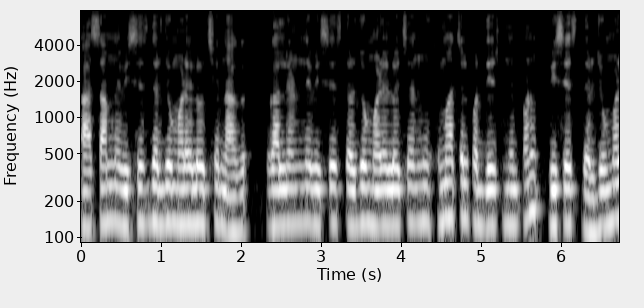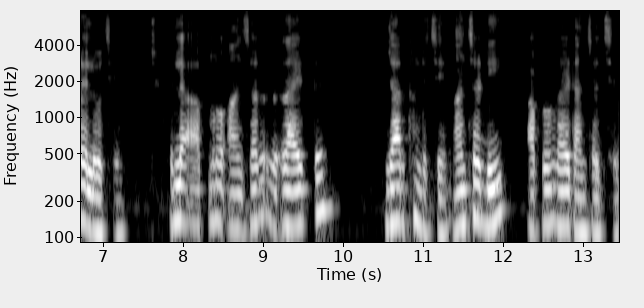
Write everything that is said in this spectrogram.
આસામને વિશેષ દરજ્જો મળેલો છે, નાગાલેન્ડને વિશેષ દરજ્જો મળેલો છે અને હિમાચલ પ્રદેશને પણ વિશેષ દરજ્જો મળેલો છે. એટલે આપણો આન્સર રાઈટ ઝારખંડ છે. આન્સર ડી આપણો રાઈટ આન્સર છે.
